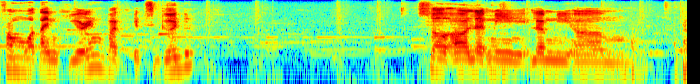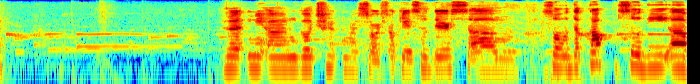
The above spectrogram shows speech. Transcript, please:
from what I'm hearing, but it's good so uh, let me let me um let me um go check my source. Okay, so there's um so the cup so the uh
